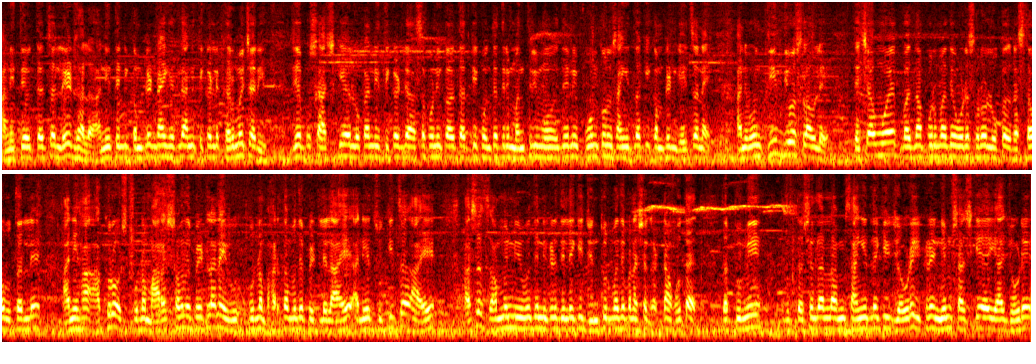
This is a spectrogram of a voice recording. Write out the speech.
आणि ते त्याचं लेट झालं आणि त्यांनी कंप्लेंट नाही घेतली आणि तिकडले कर्मचारी जे शासकीय लोकांनी तिकडले असं कोणी कळतात की कोणत्या तरी मंत्री महोदयांनी फोन करून सांगितलं की कंप्लेंट घ्यायचं नाही. आणि म्हणून तीन दिवस लावले. त्याच्यामुळे बदनापूरमध्ये एवढे सर्व लोक रस्त्यावर उतरले आणि हा आक्रोश पूर्ण महाराष्ट्रामध्ये पेटला नाही पूर्ण भारतामध्ये पेटलेला आहे. आणि हे चुकीचं आहे. असंच आम्ही निवेदन इकडे दिले की जिंतूरमध्ये पण अशा घटना होत आहेत. तर तुम्ही तहसीलदारला आम्ही सांगितलं की जेवढे इकडे निमशासकीय या जेवढे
